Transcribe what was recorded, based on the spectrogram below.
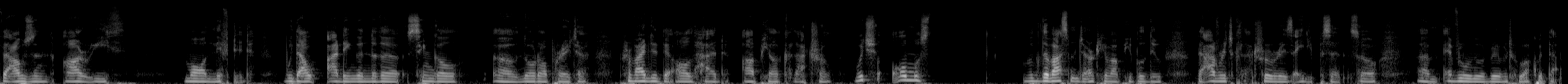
750,000 RETH more lifted without adding another single uh, node operator, provided they all had RPL collateral, which almost the vast majority of our people do. The average collateral is 80%. So um, everyone would be able to work with that,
